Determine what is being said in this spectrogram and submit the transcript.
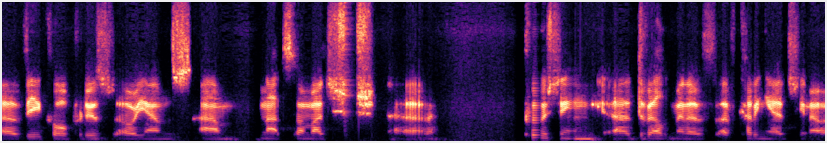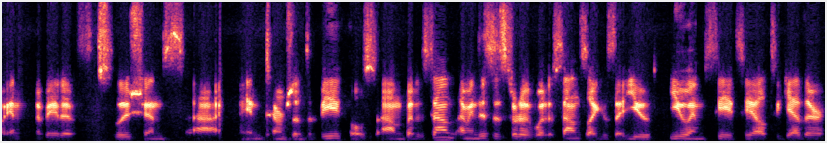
uh, vehicle produced OEMs, um, not so much uh, pushing uh, development of, of cutting edge, you know, innovative solutions uh, in terms of the vehicles. Um, but it sounds, I mean, this is sort of what it sounds like is that you, you and CATL together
